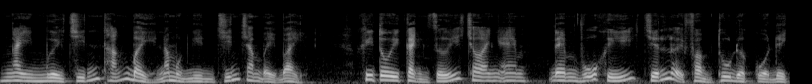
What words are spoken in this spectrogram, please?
ngày 19 tháng 7 năm 1977, khi tôi cảnh giới cho anh em đem vũ khí chiến lợi phẩm thu được của địch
